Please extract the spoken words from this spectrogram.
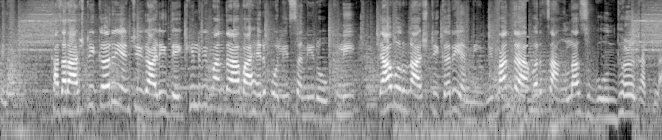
केला. खासदार आष्टीकर यांची गाडी देखील विमानतळाबाहेर पोलिसांनी रोखली. त्यावरून आष्टीकर यांनी विमानतळावर चांगलाच गोंधळ घातला.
